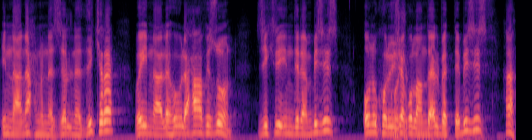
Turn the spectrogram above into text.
İnna nahnu nezzelne zikre ve inna lehu lehafizun. Zikri indiren biziz. Onu koruyacak Koruyacak. olan da elbette biziz. Ha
